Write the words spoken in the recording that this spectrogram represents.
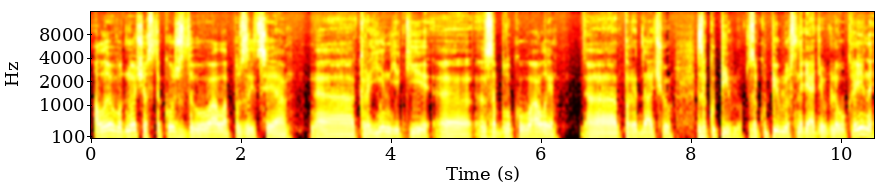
але водночас також здивувала позиція е, країн, які е, заблокували передачу закупівлю закупівлю снарядів для України.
